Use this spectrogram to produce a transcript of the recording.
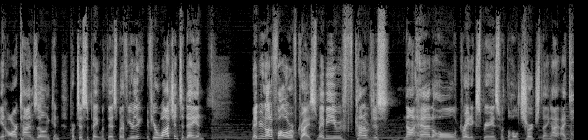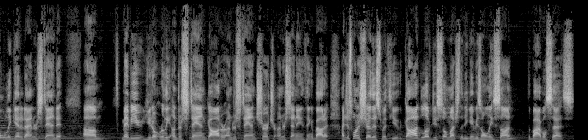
in our time zone can participate with this. But if you're if you're watching today and maybe you're not a follower of Christ, maybe you've kind of just not had a whole great experience with the whole church thing. I, I totally get it. I understand it. Um, maybe you, you don't really understand God or understand church or understand anything about it. I just want to share this with you. God loved you so much that he gave his only son, the Bible says,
